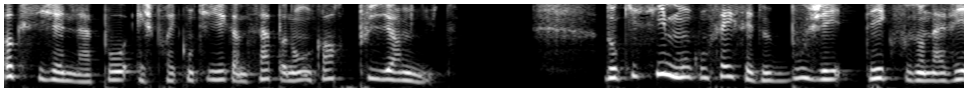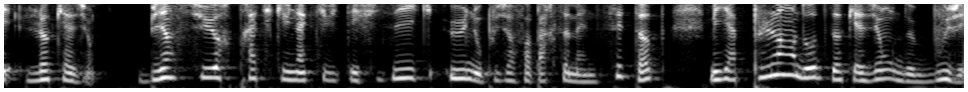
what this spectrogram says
oxygène la peau et je pourrais continuer comme ça pendant encore plusieurs minutes. Donc ici, mon conseil, c'est de bouger dès que vous en avez l'occasion. Bien sûr, pratiquer une activité physique une ou plusieurs fois par semaine, c'est top, mais il y a plein d'autres occasions de bouger.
